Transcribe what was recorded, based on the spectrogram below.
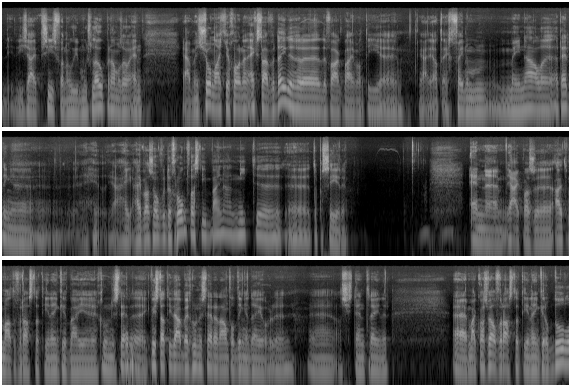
die, die zei precies van hoe je moest lopen en allemaal zo. En ja, met John had je gewoon een extra verdediger er vaak bij. Want die, ja, die had echt fenomenale reddingen. Heel- ja, hij, hij was over de grond was die bijna niet te passeren. En eh, ja, ik was eh, uitermate verrast dat hij in één keer bij eh, Groene Sterren... ik wist dat hij daar bij Groene Sterren een aantal dingen deed hoor, assistent-trainer. Maar ik was wel verrast dat hij in één keer op doel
